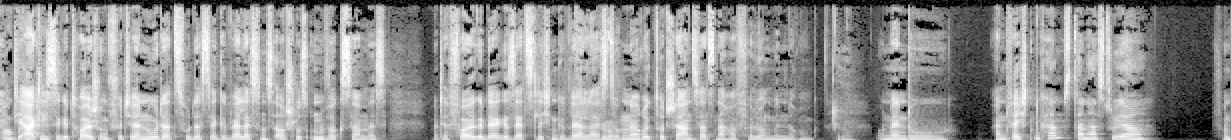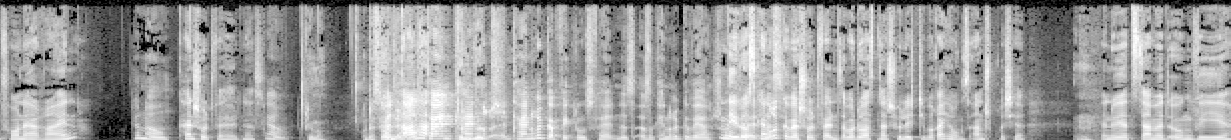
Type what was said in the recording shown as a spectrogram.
Okay. Die arglistige Täuschung führt ja nur dazu, dass der Gewährleistungsausschluss unwirksam ist. Mit der Folge der gesetzlichen Gewährleistung, Genau. ne? Rücktritt, Schadensersatz, Nacherfüllung, Minderung. Genau. Und wenn du anfechten kannst, dann hast du ja von vornherein Genau, kein Schuldverhältnis. ja. Genau. Und das Und dann auch kein, kein, kein Rückabwicklungsverhältnis, also kein Rückgewehr. Nee, du hast kein Rückgewehrschuldverhältnis, aber du hast natürlich die Bereicherungsansprüche. Wenn du jetzt damit irgendwie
